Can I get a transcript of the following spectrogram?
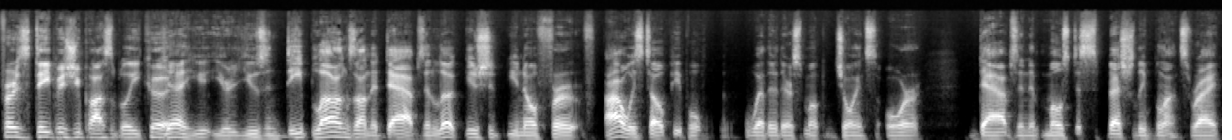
for as deep as you possibly could. Yeah, you, you're using deep lungs on the dabs. And look, you should, you know, for I always tell people whether they're smoking joints or dabs, and most especially blunts, right?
